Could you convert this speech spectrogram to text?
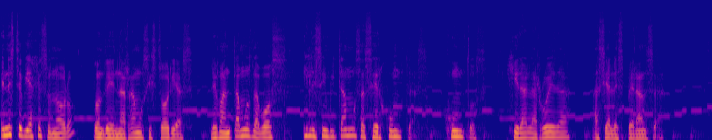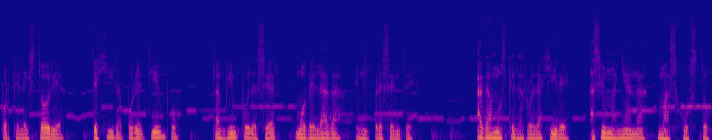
En este viaje sonoro, donde narramos historias, levantamos la voz y les invitamos a hacer juntas, juntos, girar la rueda hacia la esperanza, porque la historia, tejida por el tiempo, también puede ser modelada en el presente. Hagamos que la rueda gire hacia un mañana más justo.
